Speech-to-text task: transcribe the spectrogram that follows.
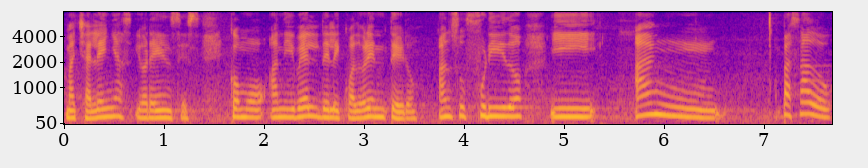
machaleñas y orenses, como a nivel del Ecuador entero, han sufrido y han pasado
